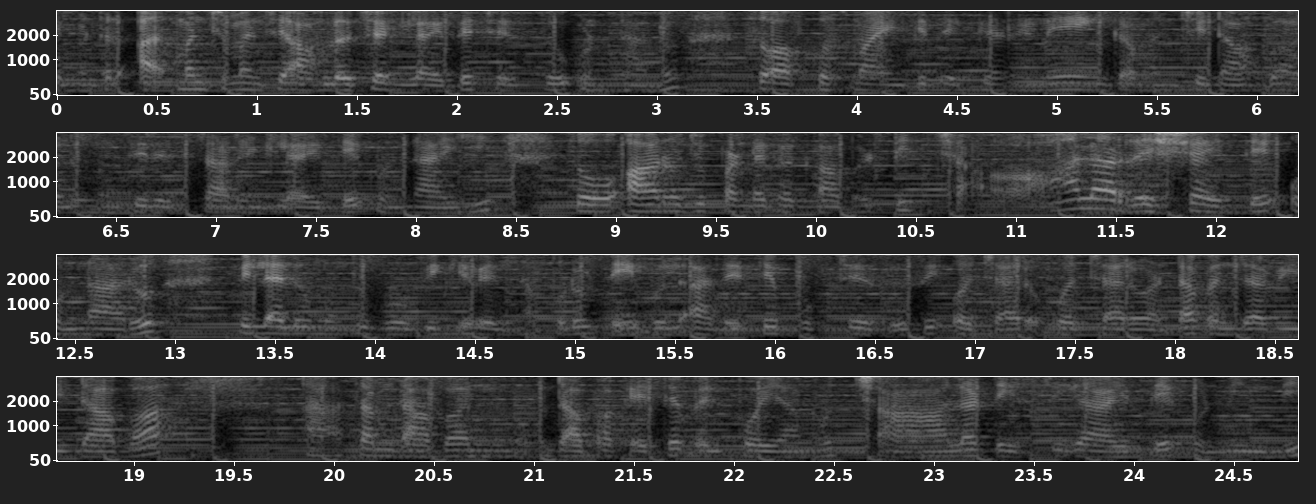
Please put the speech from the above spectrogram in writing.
ఏమంటారు మంచి మంచి ఆలోచనలు అయితే చేస్తూ ఉంటాను. సో కోర్స్ మా ఇంటి దగ్గరనే ఇంకా మంచి డాబాలు మంచి రెస్టారెంట్లు అయితే ఉన్నాయి. సో ఆ రోజు పండగ కాబట్టి చాలా చాలా రష్ అయితే ఉన్నారు. పిల్లలు ముందు గోపికి వెళ్ళినప్పుడు టేబుల్ అదైతే బుక్ చేసేసి వచ్చారు. వచ్చారు అంట పంజాబీ డాబా. సమ్ డాబా డాబాకి అయితే వెళ్ళిపోయాము. చాలా టేస్టీగా అయితే ఉండింది.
